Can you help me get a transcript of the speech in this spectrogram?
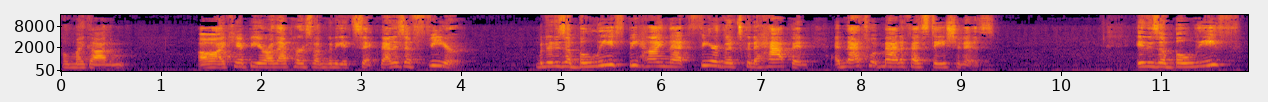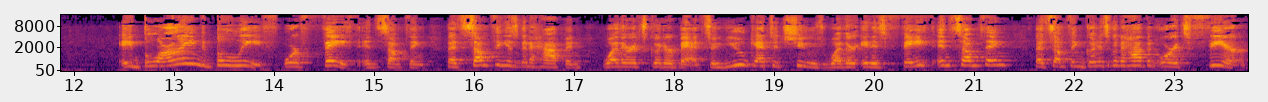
Oh my God, I'm, oh, I can't be around that person. I'm going to get sick. That is a fear. But it is a belief behind that fear that it's going to happen. And that's what manifestation is. It is a belief, a blind belief or faith in something that something is going to happen, whether it's good or bad. So you get to choose whether it is faith in something that something good is going to happen or it's fear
